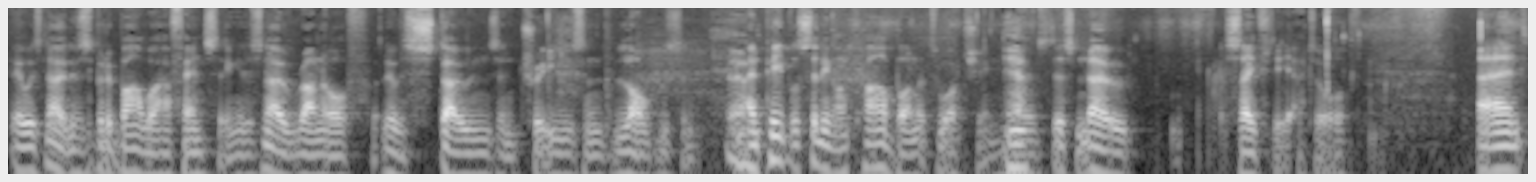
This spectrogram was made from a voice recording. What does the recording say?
there was no, there was a bit of barbed wire fencing, there was no runoff, there was stones and trees and logs, and, Yeah. and people sitting on car bonnets watching. Yeah. know, there's just no safety at all. And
